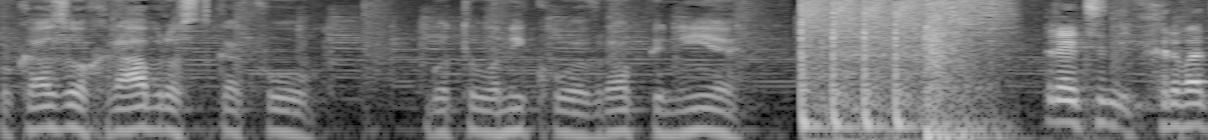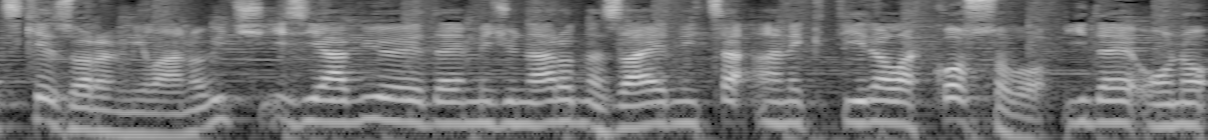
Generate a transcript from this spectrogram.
pokazao hrabrost kakvu gotovo niko u Evropi nije Predsednik Hrvatske Zoran Milanović izjavio je da je međunarodna zajednica anektirala Kosovo i da je ono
